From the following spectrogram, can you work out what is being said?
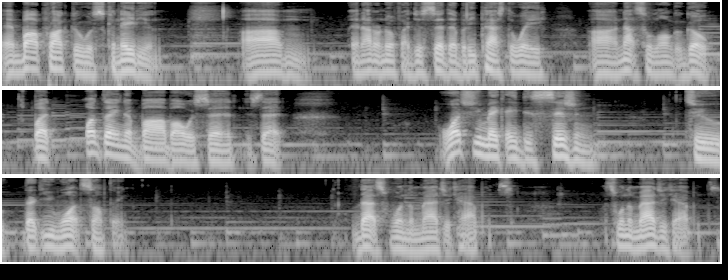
And Bob Proctor was Canadian. Um, and I don't know if I just said that, but he passed away uh, not so long ago. But one thing that Bob always said is that once you make a decision to that you want something, that's when the magic happens. That's when the magic happens.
